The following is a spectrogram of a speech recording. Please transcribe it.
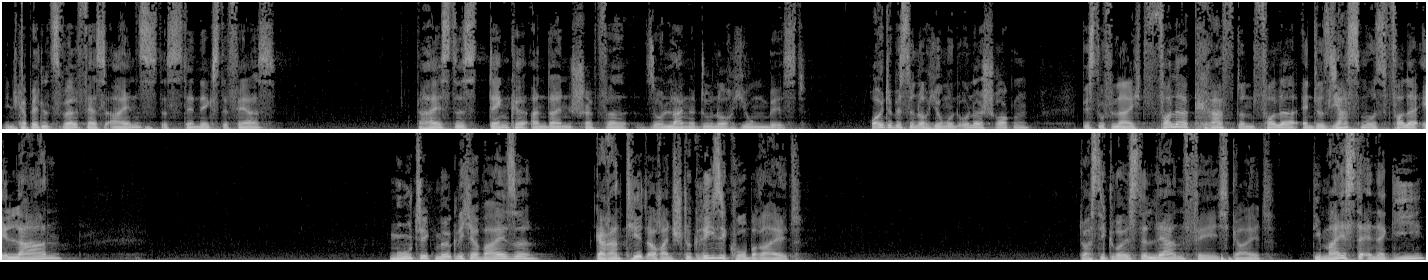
In Kapitel 12, Vers 1, das ist der nächste Vers, da heißt es, denke an deinen Schöpfer, solange du noch jung bist. Heute bist du noch jung und unerschrocken, bist du vielleicht voller Kraft und voller Enthusiasmus, voller Elan, mutig möglicherweise, garantiert auch ein Stück risikobereit. Du hast die größte Lernfähigkeit, die meiste Energie,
